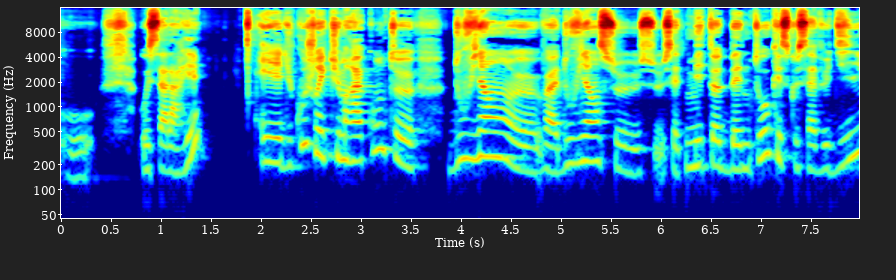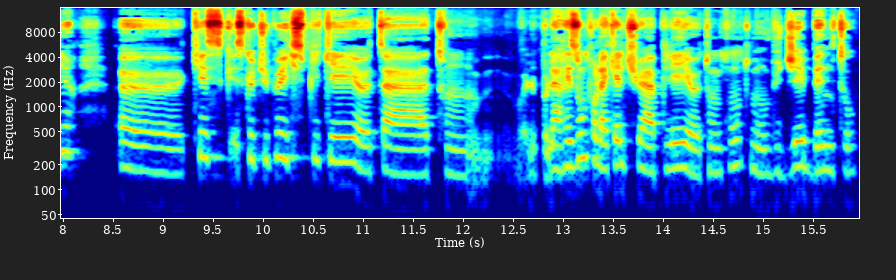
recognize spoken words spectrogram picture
aux salariés. Et du coup, je voudrais que tu me racontes euh, d'où vient, euh, voilà, d'où vient ce, cette méthode bento, qu'est-ce que ça veut dire, euh, qu'est-ce, est-ce que tu peux expliquer ta, ton, la raison pour laquelle tu as appelé ton compte mon budget bento?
